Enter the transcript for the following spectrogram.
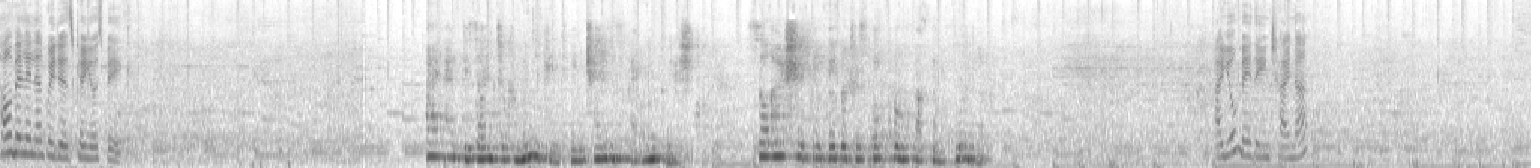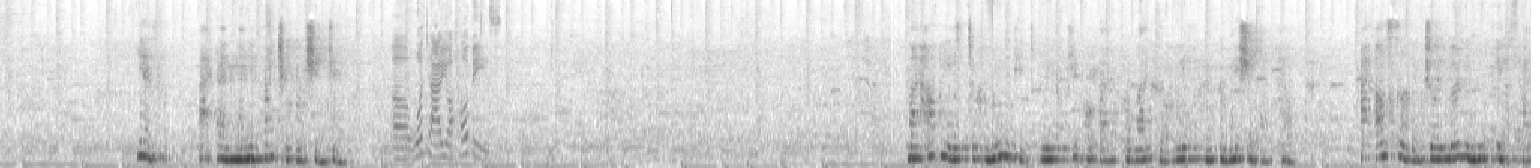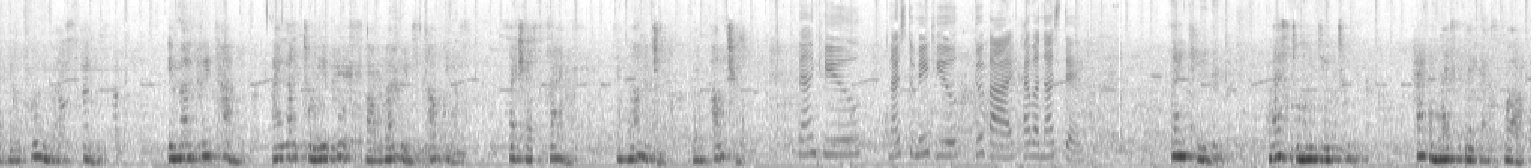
How many languages can you speak? I am designed to communicate in Chinese and English, so I should be able to speak both of them fluently. Are you made in China? Yes, I am manufactured in Shenzhen. Uh, what are your hobbies? My hobby is to communicate with people and provide them with information and help. I also enjoy learning new things and improving my skills. In my free time, I like to read books on various topics, such as science, technology, and culture. Thank you. Nice to meet you. Goodbye. Have a nice day. Thank you. Nice to meet you too. Have a nice day as well.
